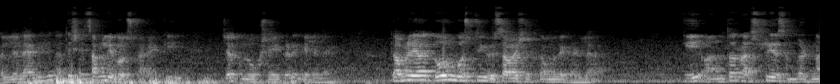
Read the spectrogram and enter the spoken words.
कललेलं आहे आणि ही अतिशय चांगली गोष्ट आहे की जग लोकशाहीकडे गेलेलं आहे. त्यामुळे या दोन गोष्टी विसाव्या शतकामध्ये घडल्या की आंतरराष्ट्रीय संघटना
